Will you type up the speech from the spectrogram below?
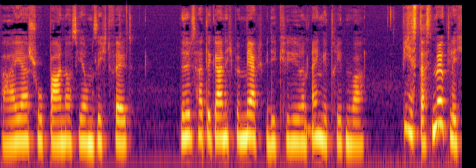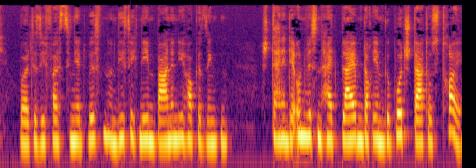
Baja schob Bahn aus ihrem Sichtfeld. Lilith hatte gar nicht bemerkt, wie die Kriegerin eingetreten war. Wie ist das möglich? wollte sie fasziniert wissen und ließ sich neben Bahn in die Hocke sinken. Steine der Unwissenheit bleiben doch ihrem Geburtsstatus treu.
